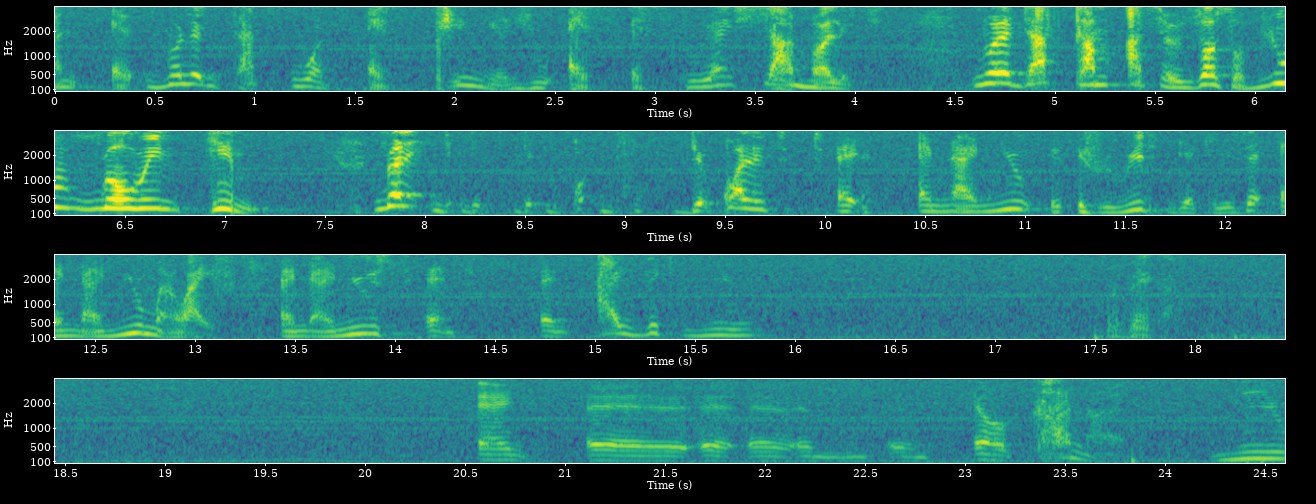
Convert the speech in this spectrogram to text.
an a knowledge that what experience you as experiential knowledge, knowledge that comes as a result of you knowing Him. Knowledge, call it, uh, and I knew. If you read the king, say, and I knew my wife, and I knew, and and Isaac knew Rebecca, and uh, uh, um, um, Elkanah knew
